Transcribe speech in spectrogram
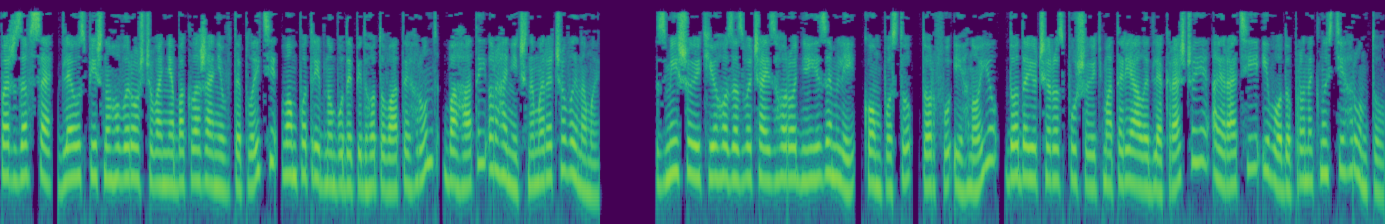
Перш за все, для успішного вирощування баклажанів в теплиці вам потрібно буде підготувати ґрунт, багатий органічними речовинами. Змішують його зазвичай з городньої землі, компосту, торфу і гною, додаючи розпушують матеріали для кращої аерації і водопроникності ґрунту.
